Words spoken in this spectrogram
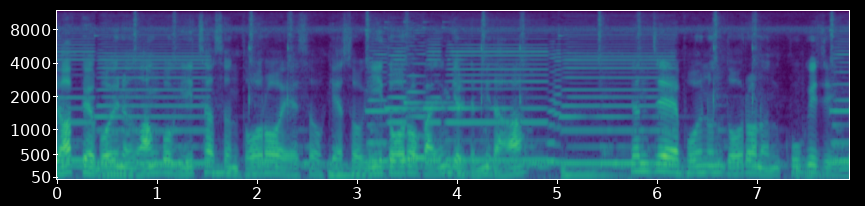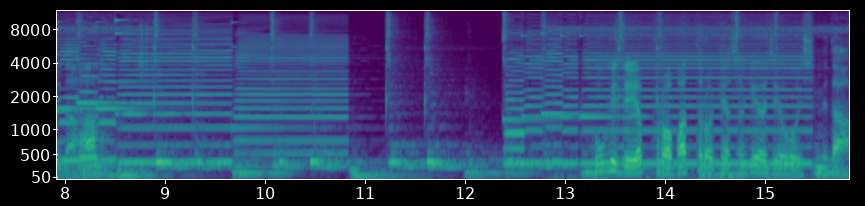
저 앞에 보이는 왕복 2차선 도로에서 계속 이 도로가 연결됩니다. 현재 보이는 도로는 국유지입니다. 구기지 옆으로 밭으로 계속 이어지고 있습니다.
